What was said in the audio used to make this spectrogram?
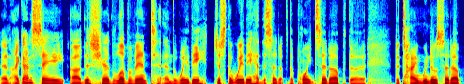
And I gotta say, uh, this share the love event and the way they just the way they had the setup, the point set up, the the time window set up,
